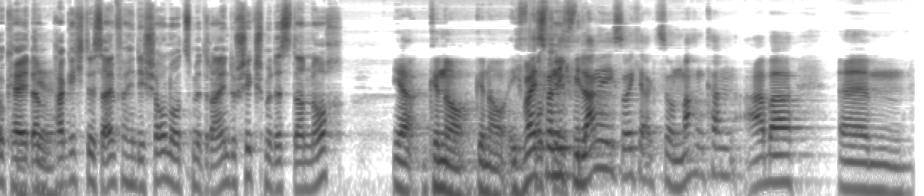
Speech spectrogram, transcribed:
Okay, dann packe ich das einfach in die Show Notes mit rein. Du schickst mir das dann noch. Ja, genau, genau. Ich weiß okay. zwar nicht, wie lange ich solche Aktionen machen kann, aber ähm,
